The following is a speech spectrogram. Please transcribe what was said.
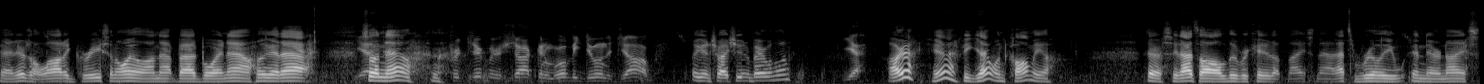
Okay, there's a lot of grease and oil on that bad boy now. Look at that. Yeah, so this now, particular shotgun will be doing the job. are you gonna try shooting a bear with one? Yeah. Are you? Yeah. If you get one, call me. There. See, that's all lubricated up nice now. That's really in there nice.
